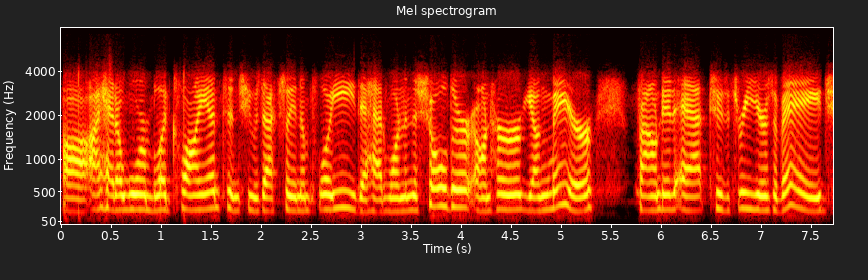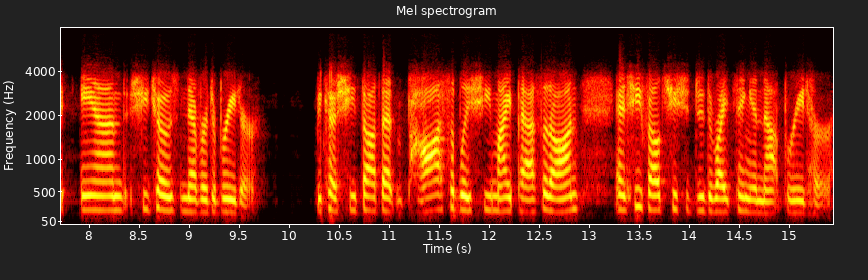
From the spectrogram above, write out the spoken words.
Uh, I had a warm blood client, and she was actually an employee that had one in the shoulder on her young mare, found it at two to three years of age, and she chose never to breed her because she thought that possibly she might pass it on and she felt she should do the right thing and not breed her.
